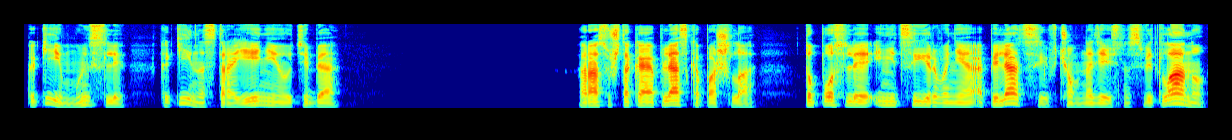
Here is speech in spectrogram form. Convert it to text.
Какие мысли, какие настроения у тебя. Раз уж такая пляска пошла, то после инициирования апелляции, в чем надеюсь на Светлану,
